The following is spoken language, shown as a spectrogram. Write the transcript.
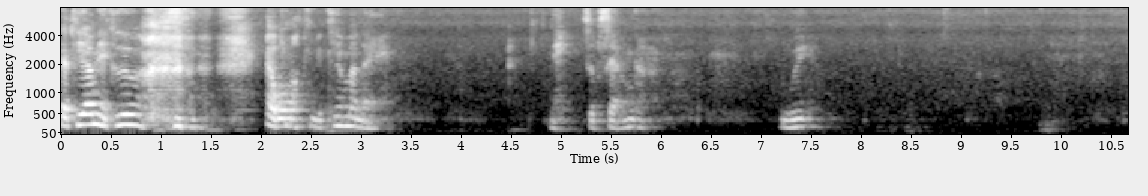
กระเทียมนี่คือแอลบ่มักกินกระเทียมมาไหนนี่แซ่บกันอุ้ยอืม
